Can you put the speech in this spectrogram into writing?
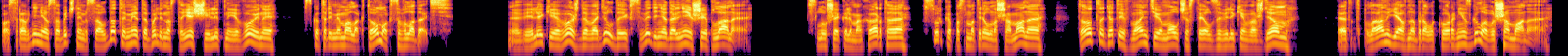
По сравнению с обычными солдатами это были настоящие элитные воины, с которыми мало кто мог совладать. Великий вождь доводил до их сведения дальнейшие планы. Слушая Кальмахарта, Сурка посмотрел на шамана, тот, одетый в мантию, молча стоял за великим вождем. Этот план явно брал корни из головы шамана.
